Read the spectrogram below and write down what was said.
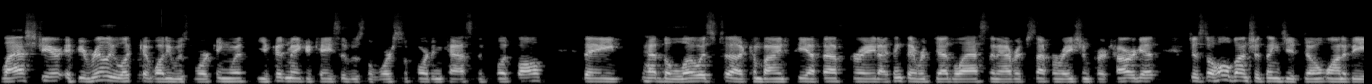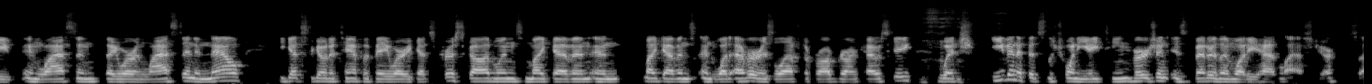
Last year, if you really look at what he was working with, you could make a case it was the worst supporting cast in football. They had the lowest uh, combined PFF grade. I think they were dead last in average separation per target. Just a whole bunch of things you don't want to be in last in. They were in last in, and now he gets to go to Tampa Bay where he gets Chris Godwin's, Mike Evan, and Mike Evans, and whatever is left of Rob Gronkowski, which even if it's the 2018 version, is better than what he had last year. So.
